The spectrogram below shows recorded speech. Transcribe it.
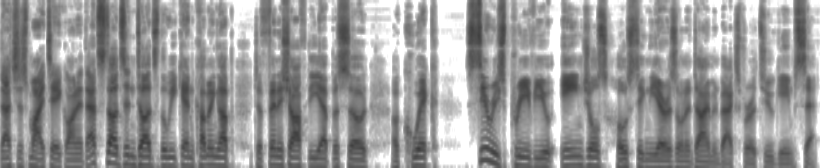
that's just my take on it. That's studs and duds the weekend coming up to finish off the episode. A quick series preview Angels hosting the Arizona Diamondbacks for a two game set.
